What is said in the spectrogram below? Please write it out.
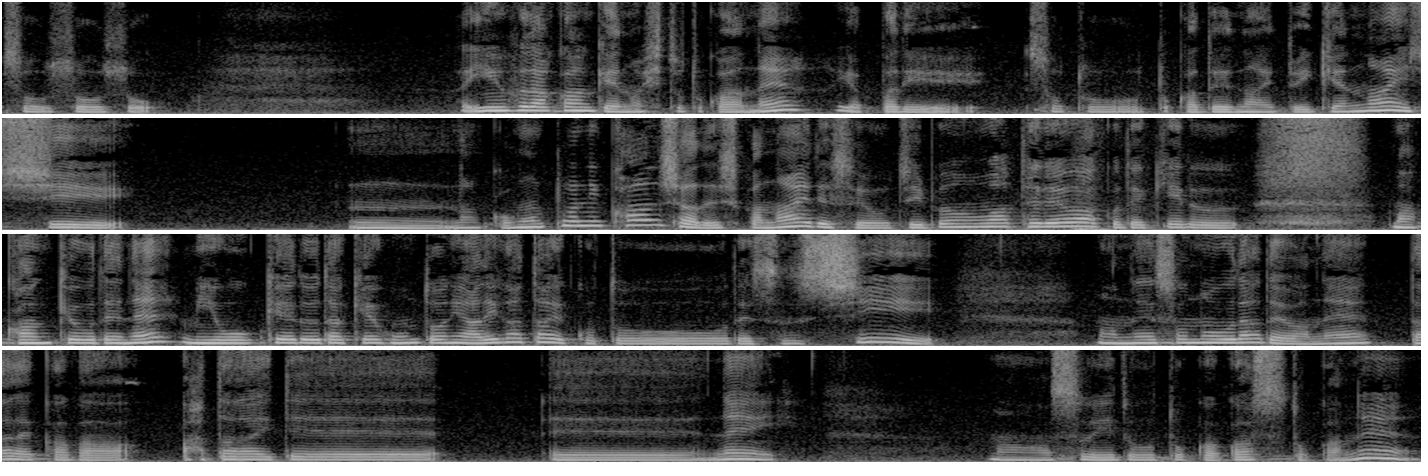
そうそうそう。インフラ関係の人とかねやっぱり外とか出ないといけないし。うんなんか本当に感謝でしかないですよ。自分はテレワークできるまあ、環境でね身を置けるだけ本当にありがたいことですし、まあね、その裏ではね誰かが働いて、えー、ねまあ、水道とかガスとかね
